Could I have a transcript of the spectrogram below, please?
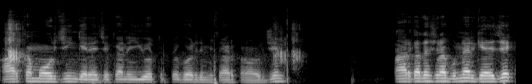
Arkham Origin gelecek. Hani YouTube'da gördüğümüz Arkham Origin. Arkadaşlar bunlar gelecek.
